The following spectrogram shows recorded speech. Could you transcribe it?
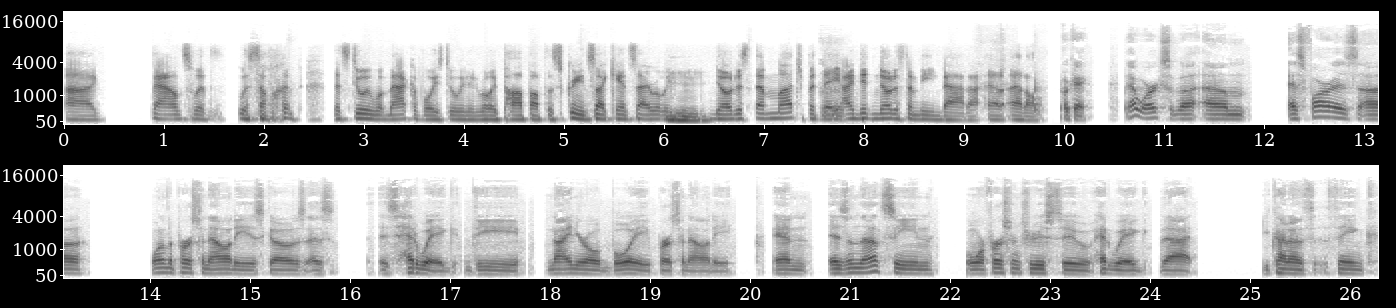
uh, bounce with with someone that's doing what McAvoy's doing and really pop off the screen. So I can't say I really Mhm. noticed them much, but they Mhm. I didn't notice them being bad at, at, at all. Okay, that works. But um, as far as uh, one of the personalities goes, as is Hedwig, the nine-year-old boy personality, and is in that scene when we're first introduced to Hedwig that you kind of think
